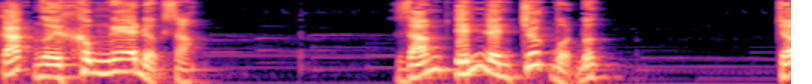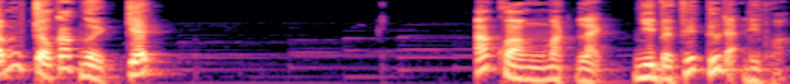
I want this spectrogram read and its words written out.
Các người không nghe được sao? Dám tiến lên trước một bước. Chấm cho các người chết. Ác Hoàng mặt lạnh Nhìn về phía tứ đại liên hoàng.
